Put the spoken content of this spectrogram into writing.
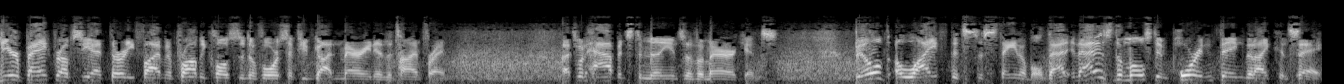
near bankruptcy at 35 and probably close to divorce if you've gotten married in the time frame. That's what happens to millions of Americans. Build a life that's sustainable. That that is the most important thing that I can say.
